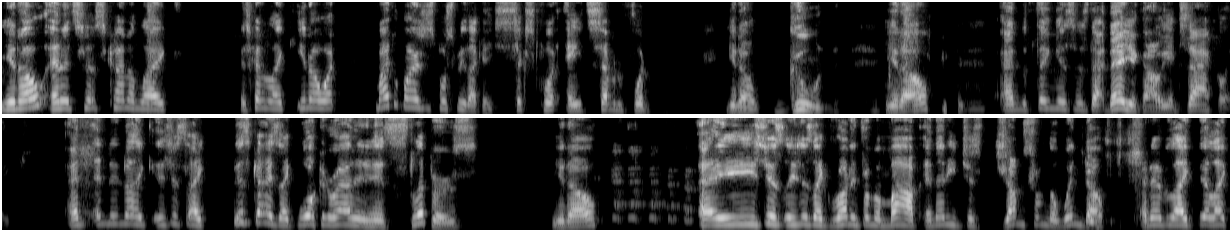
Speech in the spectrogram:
you know? And it's just kind of like, it's kind of like, you know what? Michael Myers is supposed to be like a six foot eight, seven foot, you know, goon, you know? and the thing is, is that there you go, exactly. And and then like it's just like this guy's like walking around in his slippers, you know, and he's just he's just like running from a mob, and then he just jumps from the window, and they're like they're like,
